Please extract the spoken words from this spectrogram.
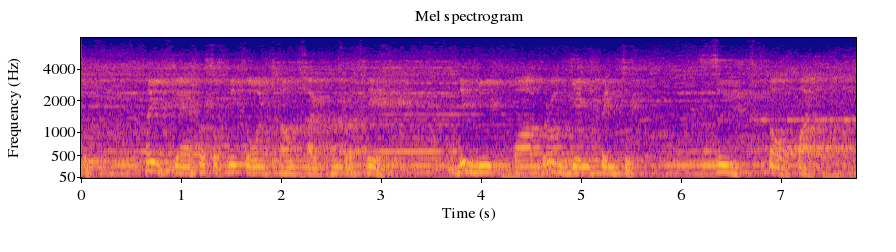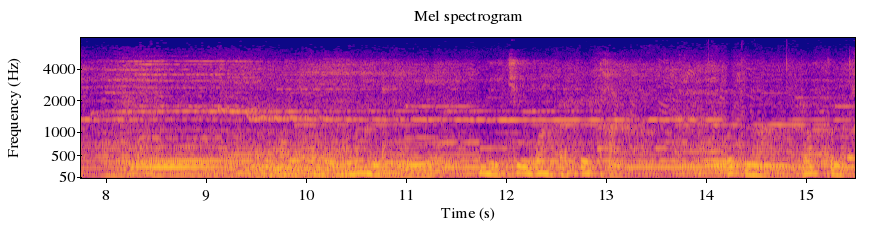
สุข ให้แก่ประสบนิกรชาวไทยทั้งประเทศ ได้มีความร่มเย็นเป็นสุขซึ่งต่อไปบ้านหลังนี้มีชื่อว่าประเทศไทยงดงามเพราะคนไท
